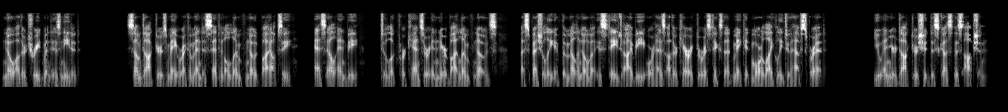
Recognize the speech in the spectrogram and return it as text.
no other treatment is needed. Some doctors may recommend a sentinel lymph node biopsy, SLNB, to look for cancer in nearby lymph nodes, especially if the melanoma is stage IB or has other characteristics that make it more likely to have spread. You and your doctor should discuss this option.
